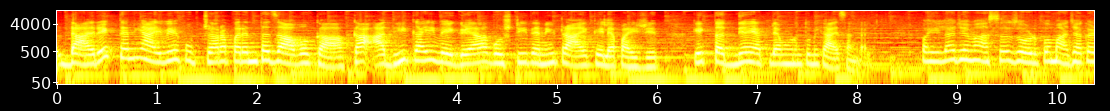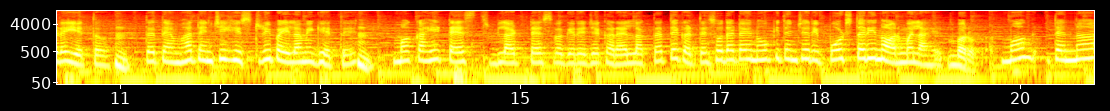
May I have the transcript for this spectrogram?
डायरेक्ट त्यांनी आय व्ही एफ उपचारापर्यंत जावं का? का आधी काही वेगळ्या गोष्टी त्यांनी ट्राय केल्या पाहिजेत? की एक तज्ज्ञ यातल्या म्हणून तुम्ही काय सांगाल? पहिला जेव्हा असं जोडपं माझ्याकडे येतं. तर तेव्हा त्यांची हिस्ट्री पहिला मी घेते. मग काही टेस्ट ब्लड टेस्ट वगैरे जे करायला लागतात ते करते सो दॅट आय नो की त्यांचे रिपोर्ट्स तरी नॉर्मल आहेत बरोबर मग त्यांना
